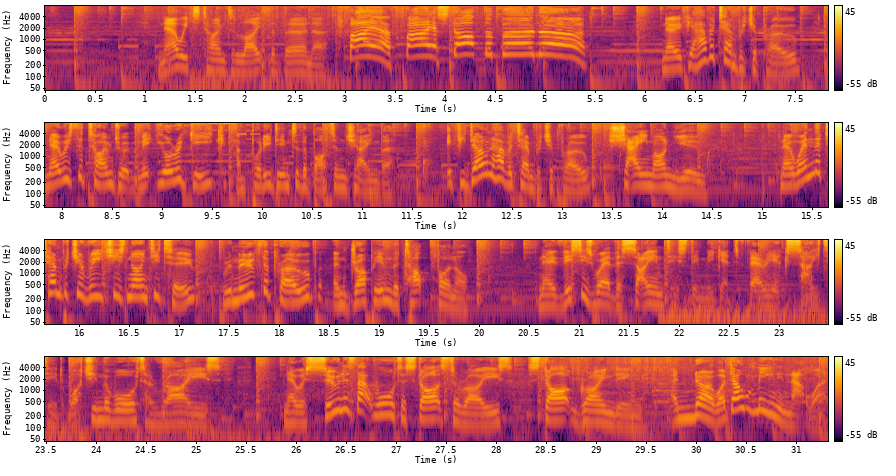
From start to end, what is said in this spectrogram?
Now it's time to light the burner. Fire! Fire! Start the burner! Now, if you have a temperature probe, now is the time to admit you're a geek and put it into the bottom chamber. If you don't have a temperature probe, shame on you. Now, when the temperature reaches 92, remove the probe and drop in the top funnel. Now, this is where the scientist in me gets very excited watching the water rise. Now, as soon as that water starts to rise, start grinding. And no, I don't mean in that way.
